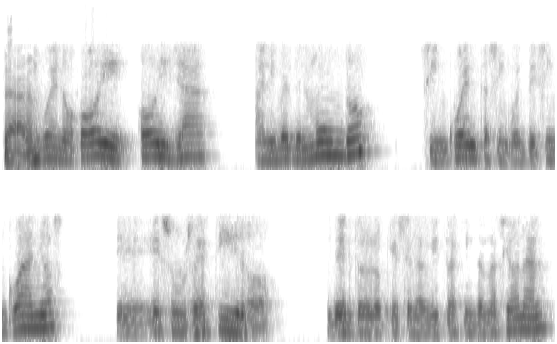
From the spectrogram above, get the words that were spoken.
Claro. Y bueno, hoy, hoy ya a nivel del mundo, 50, 55 años, eh, es un retiro dentro de lo que es el arbitraje internacional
